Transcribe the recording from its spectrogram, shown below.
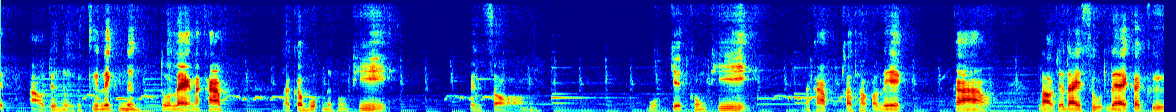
11 เอาตัวหน่วยก็คือเลข 1 ตัวแรกนะครับ แล้วก็บวก1คงที่เป็น 2 บวก 7 คงที่นะครับ ก็เท่ากับเลข 9 เราจะได้สูตรแรกก็คือ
